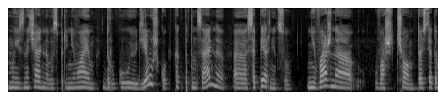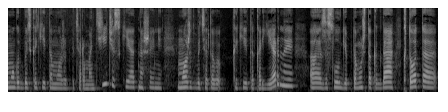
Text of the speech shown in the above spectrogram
мы изначально воспринимаем другую девушку как потенциальную э, соперницу. Неважно, ваш чем. То есть это могут быть какие-то, может быть, романтические отношения, может быть, это какие-то карьерные э, заслуги, потому что когда кто-то...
